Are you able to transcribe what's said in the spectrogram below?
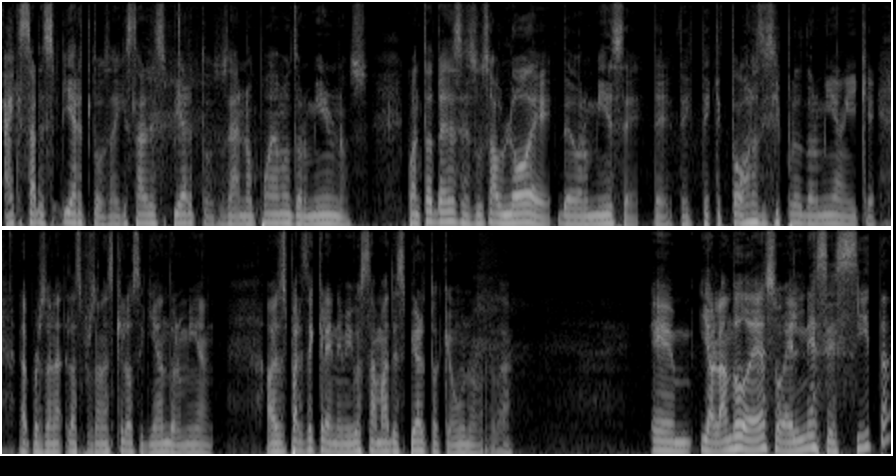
hay que estar despiertos, hay que estar despiertos, o sea, no podemos dormirnos. ¿Cuántas veces Jesús habló de, dormirse, de, que todos los discípulos dormían y que la persona, las personas que lo seguían dormían? A veces parece que el enemigo está más despierto que uno, ¿verdad? Em, y hablando de eso, Él necesita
